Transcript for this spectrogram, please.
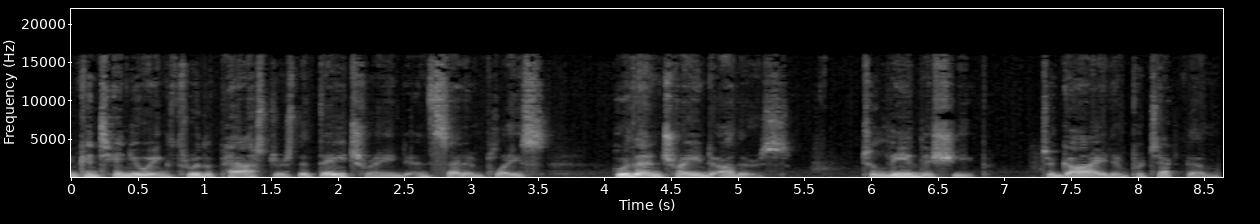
and continuing through the pastors that they trained and set in place, who then trained others to lead the sheep to guide and protect them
